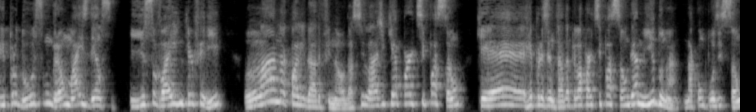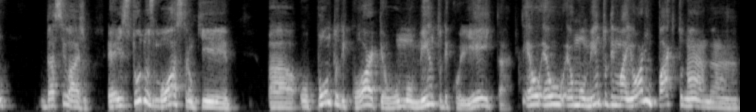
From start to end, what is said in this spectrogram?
e produz um grão mais denso. E isso vai interferir lá na qualidade final da silagem, que é a participação que é representada pela participação de amido na, na composição da silagem. É, estudos mostram que ah, o ponto de corte, o momento de colheita, é o, é o, é o momento de maior impacto na, na,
